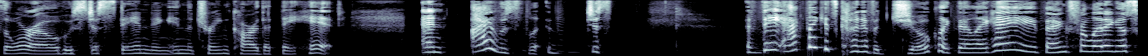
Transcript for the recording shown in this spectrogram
Zoro, who's just standing in the train car that they hit. And I was just. They act like it's kind of a joke. Like they're like, hey, thanks for letting us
